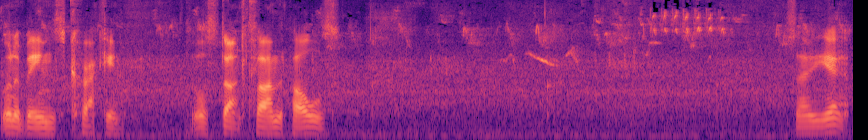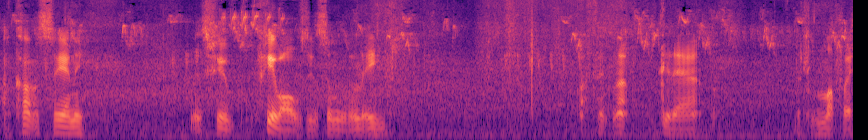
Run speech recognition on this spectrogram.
Runner beans cracking. It's all starting to climb the poles. So yeah, I can't see any. There's a few, few holes in some of the leaves. I think that's good out. Little muffy.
